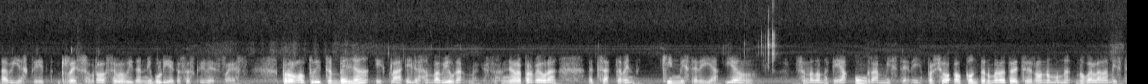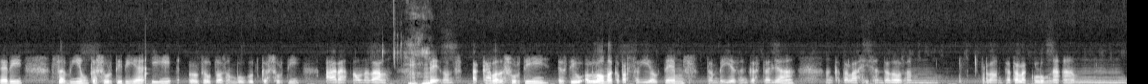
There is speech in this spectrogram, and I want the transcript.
havia escrit res sobre la seva vida ni volia que s'escrivés res. Però l'autoritza amb ella i, clar, ella se'n va viure amb aquesta senyora per veure exactament quin misteri hi ha. I el se n'adona que hi ha un gran misteri. Per això el conte número 13 era una novel·la de misteri, sabíem que sortiria i els autors han volgut que surti ara, al Nadal. Uh -huh. Bé, doncs acaba de sortir, es diu L'home que perseguia el temps, també hi és en castellà, en català 62, en, perdó, en català columna en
